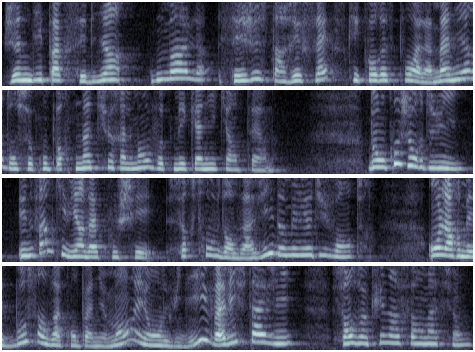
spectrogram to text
Je ne dis pas que c'est bien ou mal, c'est juste un réflexe qui correspond à la manière dont se comporte naturellement votre mécanique interne. Donc aujourd'hui, une femme qui vient d'accoucher se retrouve dans un vide au milieu du ventre. On la remet debout sans accompagnement et on lui dit va vivre ta vie, sans aucune information.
